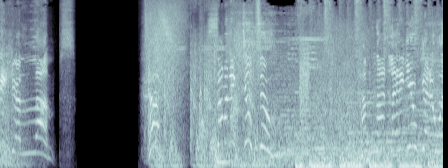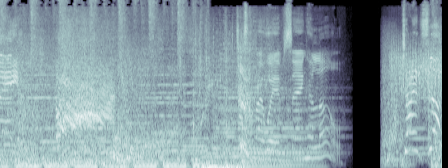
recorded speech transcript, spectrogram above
Take your lumps! Summoning Jutsu! I'm not letting you get away! Just my way of saying hello. Giant slug!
